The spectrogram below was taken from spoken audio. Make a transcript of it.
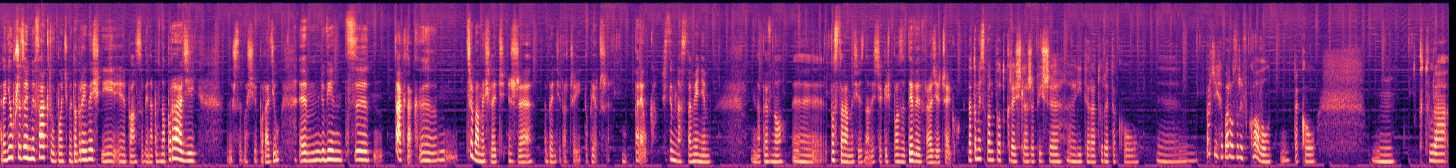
Ale nie uprzedzajmy faktów, bądźmy dobrej myśli. E, Pan sobie na pewno poradzi. Już sobie właściwie poradził. Więc y, tak, tak. ym, Trzeba myśleć, że będzie raczej to pierwsze perełka. Z tym nastawieniem na pewno y, postaramy się znaleźć jakieś pozytywy w razie czego. Natomiast Pan podkreśla, że pisze y, literaturę taką y, bardziej chyba rozrywkową, y, taką, mm, która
